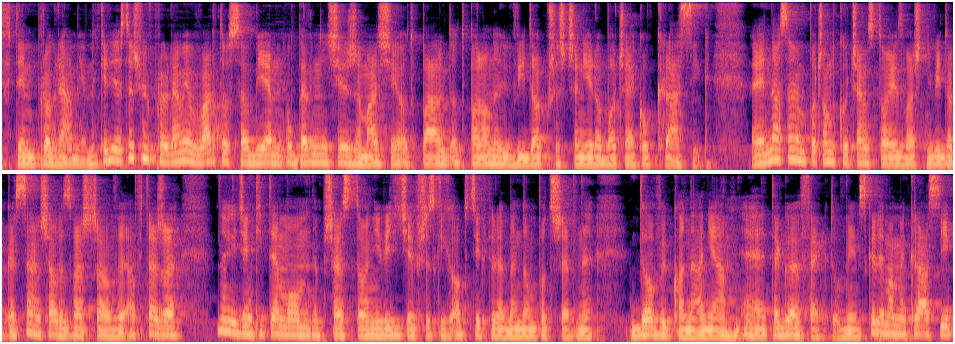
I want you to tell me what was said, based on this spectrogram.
w tym programie. Kiedy jesteśmy w programie, warto sobie upewnić się, że macie odpal, odpalony widok przestrzeni roboczej jako Classic. E, na samym początku często jest właśnie widok Essential, zwłaszcza w Afterze, no i dzięki temu przez to nie widzicie wszystkich opcji, które będą potrzebne do wykonania e, tego efektu. Więc kiedy mamy Classic,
